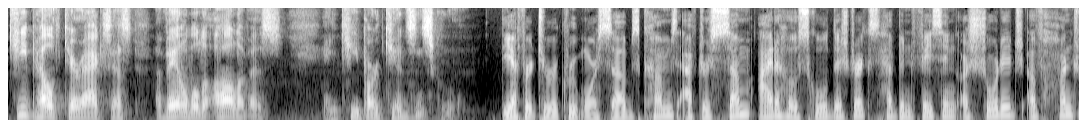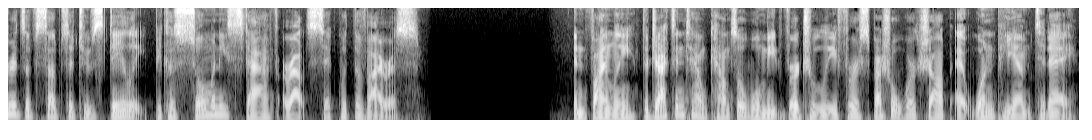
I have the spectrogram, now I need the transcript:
keep healthcare access available to all of us, and keep our kids in school. The effort to recruit more subs comes after some Idaho school districts have been facing a shortage of hundreds of substitutes daily because so many staff are out sick with the virus. And finally, the Jackson Town Council will meet virtually for a special workshop at 1 p.m. today.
